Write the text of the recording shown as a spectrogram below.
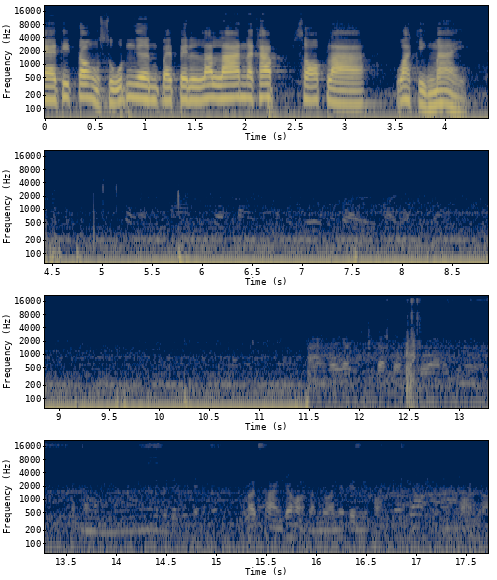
ร์ที่ต้องสูญเงินไปเป็นล้านๆนะครับ ซอปลาว่าจริงไหมทางเจ้าของสำนวนเนี่ยเป็นของของเรา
